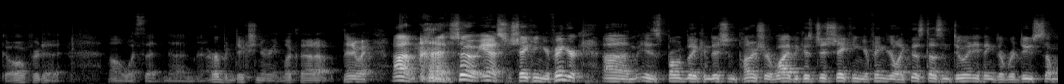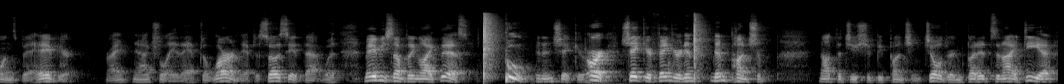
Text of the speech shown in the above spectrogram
go over to oh, what's that um, Urban Dictionary and look that up. Anyway, um, so yes, shaking your finger um, is probably a conditioned punisher. Why? Because just shaking your finger like this doesn't do anything to reduce someone's behavior, right? Naturally, they have to learn. They have to associate that with maybe something like this, boom, and then shake your or shake your finger and then, punch them. Not that you should be punching children, but it's an idea.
